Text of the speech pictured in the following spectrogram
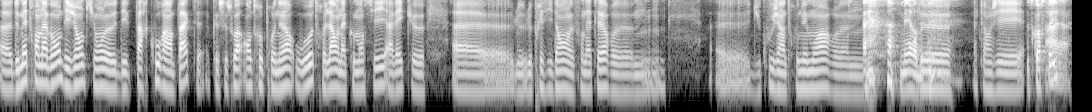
euh, de mettre en avant des gens qui ont euh, des parcours à impact, que ce soit entrepreneurs ou autres. Là, on a commencé avec euh, le, président fondateur. du coup, j'ai un trou de mémoire. Merde. Attends, j'ai. Squarespace. Ah,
